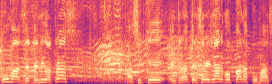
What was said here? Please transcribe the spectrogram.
Pumas detenido atrás. Así que entrará tercera y largo para Pumas.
